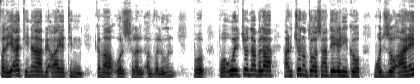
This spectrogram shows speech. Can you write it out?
ڦل يا ٿي نه به آئي ٿن ڪما ارسل اولون. پوءِ پوءِ اهي چوندا ڀلا هاڻي ڇو نٿو اسان تي اهڙي ڪو موجون آڻي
